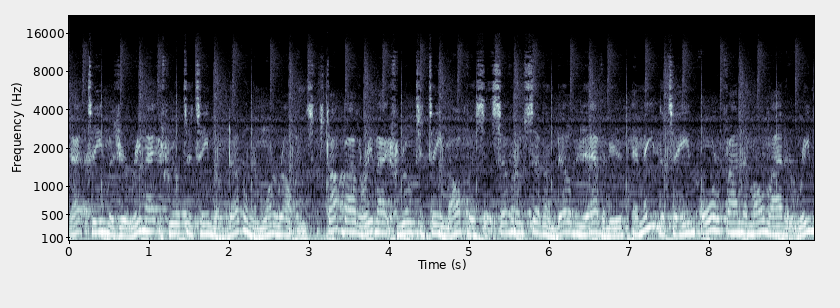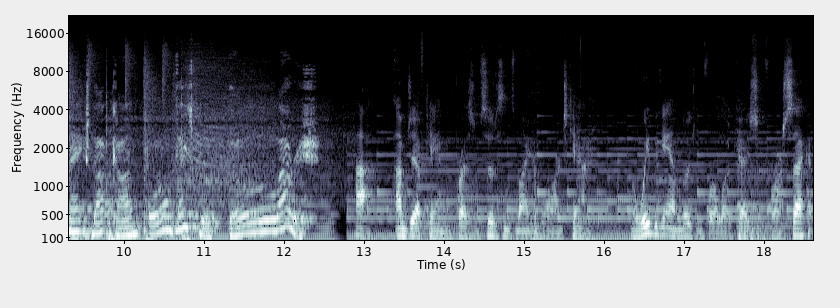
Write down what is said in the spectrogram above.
That team is your REMAX Realty team of Dublin and Warner Robins. Stop by the REMAX Realty team office at 707 Bellevue Avenue and meet the team or find them online at REMAX.com or on Facebook. Go Irish! Hi, I'm Jeff Cannon, President of Citizens Bank of Orange County. When we began looking for a location for our second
